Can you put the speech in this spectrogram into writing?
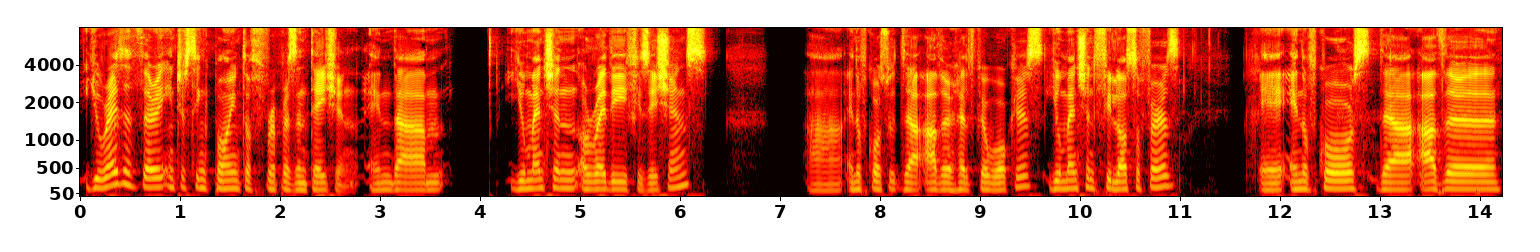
you raised a very interesting point of representation, and um, you mentioned already physicians, uh, and of course with the other healthcare workers. You mentioned philosophers, uh, and of course there are other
